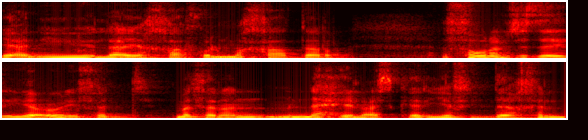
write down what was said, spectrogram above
يعني لا يخاف المخاطر. الثورة الجزائرية عرفت مثلا من الناحية العسكرية في الداخل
